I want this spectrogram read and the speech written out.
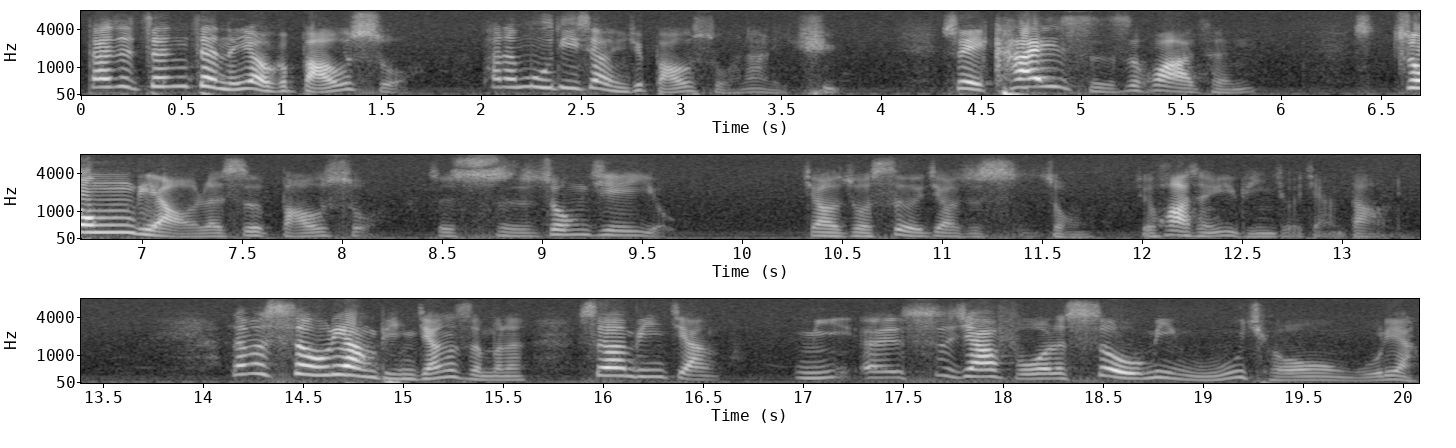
但是真正的要有个宝所。他的目的是要你去宝所那里去，所以开始是化成，终了了是宝所，是始终皆有，叫做色教之始终，就化成玉瓶酒讲道理。那么寿量品讲什么呢？寿量品讲弥呃释迦佛的寿命无穷无量，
